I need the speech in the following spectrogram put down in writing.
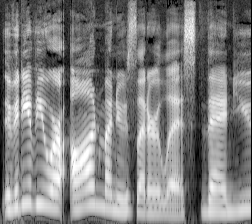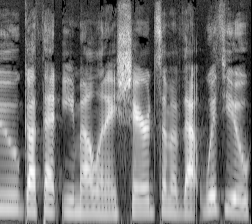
If any of you are on my newsletter list, then you got that email and I shared some of that with you.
